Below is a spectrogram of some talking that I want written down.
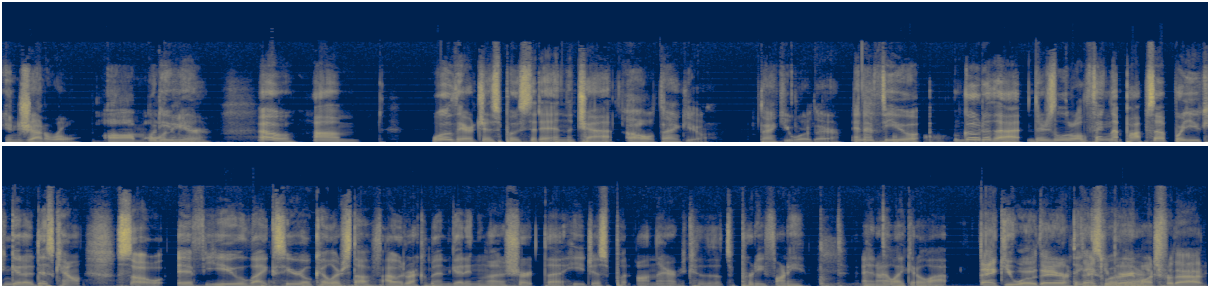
in general um, What on do you here. mean? Oh, um, whoa there just posted it in the chat. Oh, thank you, thank you. Whoa there. And if you go to that, there's a little thing that pops up where you can get a discount. So if you like serial killer stuff, I would recommend getting the shirt that he just put on there because it's pretty funny and I like it a lot. Thank you, Woe there. Thanks, thank you Woe very there. much for that.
